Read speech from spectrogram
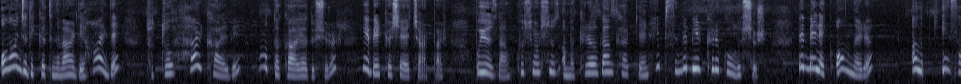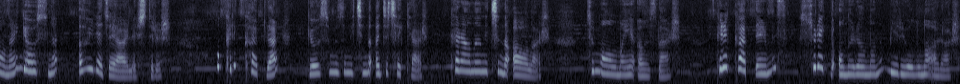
olanca dikkatini verdiği halde tuttuğu her kalbi mutlaka ya düşürür ya bir köşeye çarpar. Bu yüzden kusursuz ama kırılgan kalplerin hepsinde bir kırık oluşur ve melek onları alıp insanların göğsüne öylece yerleştirir. O kırık kalpler göğsümüzün içinde acı çeker, karanlığın içinde ağlar, tüm olmayı özler. Kırık kalplerimiz sürekli onarılmanın bir yolunu arar,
